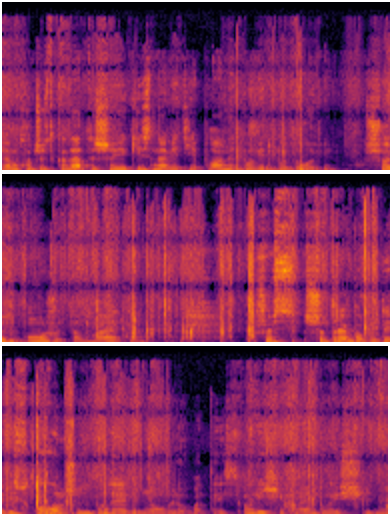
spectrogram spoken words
я вам хочу сказати, що якісь навіть є плани по відбудові. Щось можуть там, знаєте, щось, що треба буде військовим, щось буде відновлюватись. Оріхів найближчі дні.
